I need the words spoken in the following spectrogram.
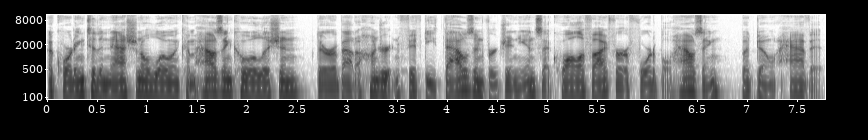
According to the National Low Income Housing Coalition, there are about 150,000 Virginians that qualify for affordable housing but don't have it.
